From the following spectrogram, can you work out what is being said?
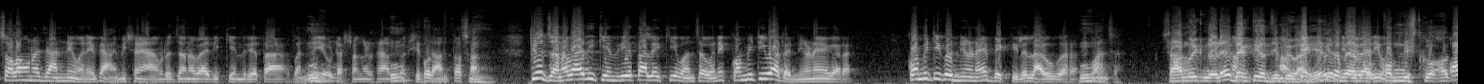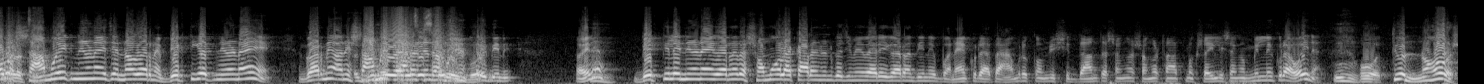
चलाउन जान्ने भनेको हामीसँग हाम्रो जनवादी केन्द्रीयता भन्ने एउटा सङ्गठनात्मक सिद्धान्त छ। त्यो जनवादी केन्द्रीयताले के भन्छ भने कमिटीबाट निर्णय गर। कमिटीको निर्णय व्यक्तिले लागू गर भन्छ। सामूहिक निर्णय व्यक्तिगत जिम्मेवारी? तपाईँहरूको कम्युनिस्टको अब। सामूहिक निर्णय चाहिँ नगर्ने व्यक्तिगत निर्णय गर्ने अनि सामूहिक होइन? व्यक्तिले निर्णय गर्ने र समूहलाई कार्यान्वयनको जिम्मेवारी गर्न दिने भनेको कुरा त हाम्रो कम्युनिस्ट सिद्धान्तसँग सङ्गठनात्मक शैलीसँग मिल्ने कुरा होइन। हो त्यो नहोस्।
